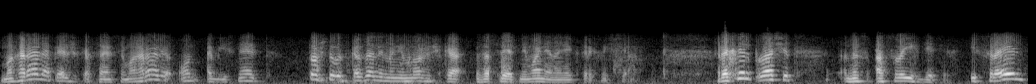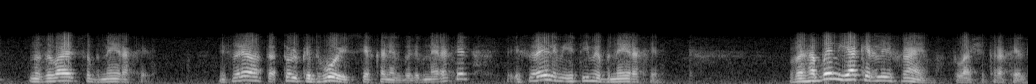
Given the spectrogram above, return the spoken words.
Магараль, опять же, касаемся Магараля, он объясняет то, что вы сказали, но немножечко заостряет внимание на некоторых вещах. Рахель плачет о своих детях. Израиль называется Бней Рахель. Несмотря на то, только двое из всех колен были Бней Рахель, Израиль имеет имя Бней Рахель. Вагабен Якер Ли Ефраим, плачет Рахель.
